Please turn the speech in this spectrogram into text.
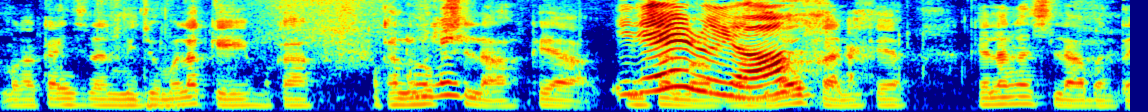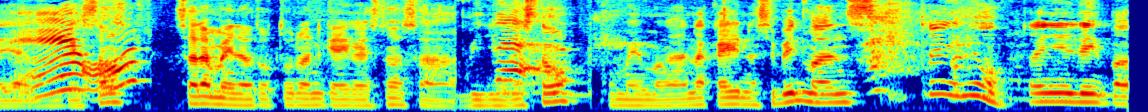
makakain sila medyo malaki, maka, makalunok sila. Kaya minsan mabilaukan. Kaya kailangan sila bantayan guys, no? Sana may natutunan kayo guys, no? Sa video guys, no? Kung may mga anak kayo na 7 months, try nyo. Try nyo din pa,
